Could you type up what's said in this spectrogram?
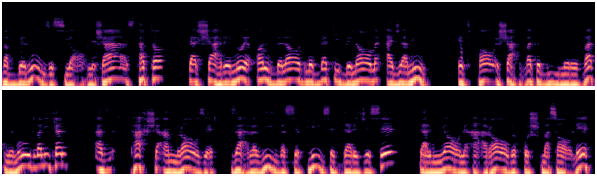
و به روز سیاه نشست حتی در شهر نو آن بلاد مدتی به نام عجمی اطفاع شهوت بیمروت نمود ولیکن از پخش امراض زهروی و سفلیس درجه سه در میان اعراب خوشمساله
